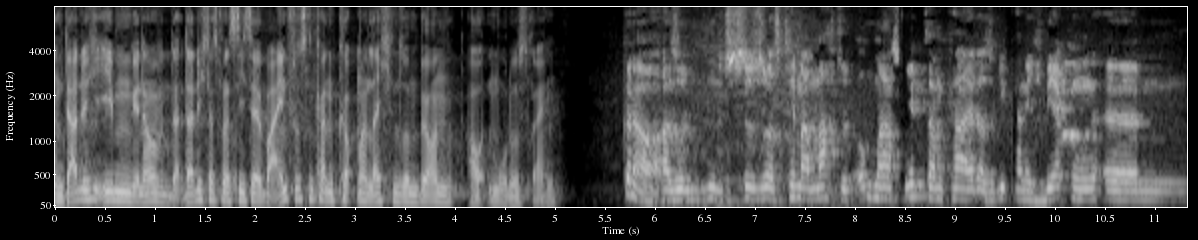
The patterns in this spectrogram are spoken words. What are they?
Und dadurch eben, genau, dadurch, dass man es nicht selber beeinflussen kann, kommt man leicht in so einen Burnout-Modus rein. Genau, also so das Thema Macht und Ummaß, Wirksamkeit, also wie kann ich wirken ähm,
